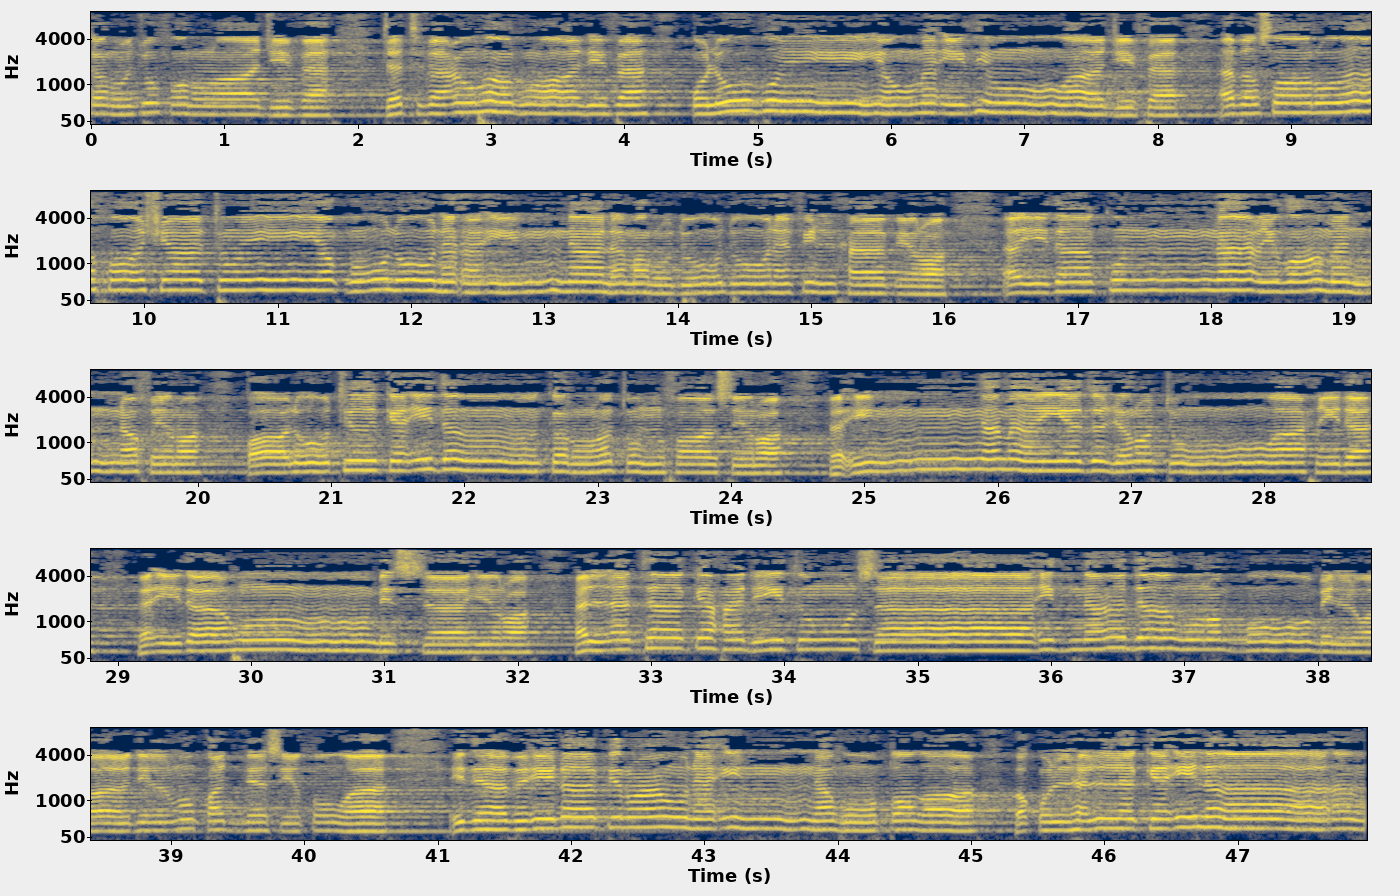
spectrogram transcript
ترجف الراجفة تتبعها الرادفة قلوب يومئذ واجفة. أبصارها خاشعة يقولون أئنا لمردودون في الحافرة. أئذا كنا عظاما نخرة قالوا تلك إذا كرة خاسرة. فإنما هي زجرة واحدة فإذا هم بالساهرة. هل أتاك حديث موسى إذ ناداه ربه بالوادي المقدس طوى. اذهب إلى فرعون إنه طغى. فقل هل لك إلى أن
